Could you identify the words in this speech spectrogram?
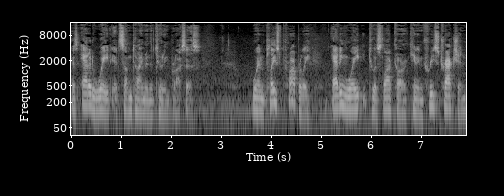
has added weight at some time in the tuning process. When placed properly, adding weight to a slot car can increase traction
